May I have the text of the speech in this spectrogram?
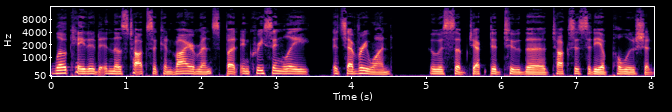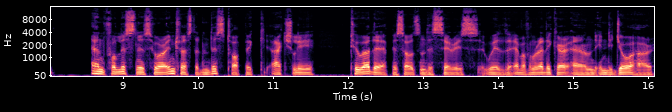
located in those toxic environments, but increasingly it's everyone who is subjected to the toxicity of pollution. And for listeners who are interested in this topic, actually two other episodes in this series with Eva von Redecker and Indy Johar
